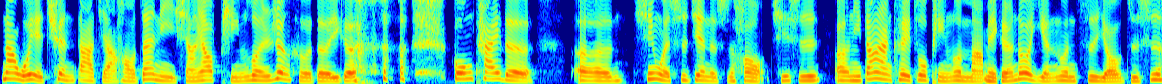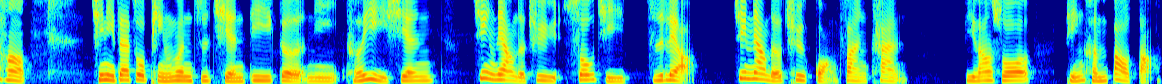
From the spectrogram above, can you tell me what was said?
那我也劝大家哈，在你想要评论任何的一个 公开的呃新闻事件的时候，其实呃，你当然可以做评论嘛，每个人都有言论自由。只是哈，请你在做评论之前，第一个你可以先尽量的去收集资料，尽量的去广泛看，比方说平衡报道。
